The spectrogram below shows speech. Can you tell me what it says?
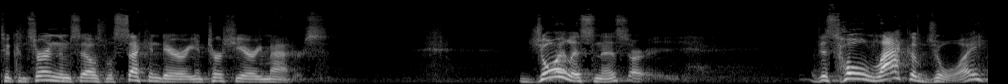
to concern themselves with secondary and tertiary matters. Joylessness, or this whole lack of joy,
